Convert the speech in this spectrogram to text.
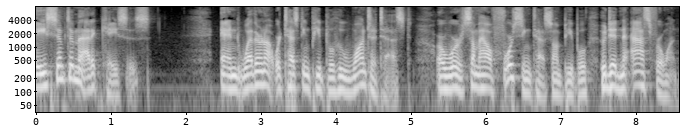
asymptomatic cases and whether or not we're testing people who want to test or we're somehow forcing tests on people who didn't ask for one.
